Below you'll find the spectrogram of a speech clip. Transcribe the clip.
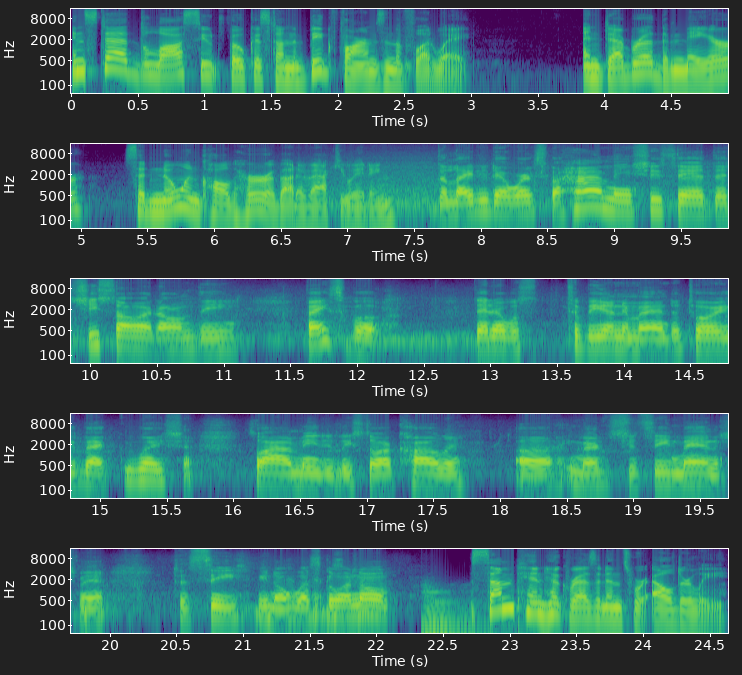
Instead, the lawsuit focused on the big farms in the floodway. And Deborah, the mayor, said no one called her about evacuating. The lady that works behind me, she said that she saw it on the Facebook that it was to be a mandatory evacuation. So I immediately started calling uh, emergency management to see, you know, what's going on. Some Pinhook residents were elderly,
